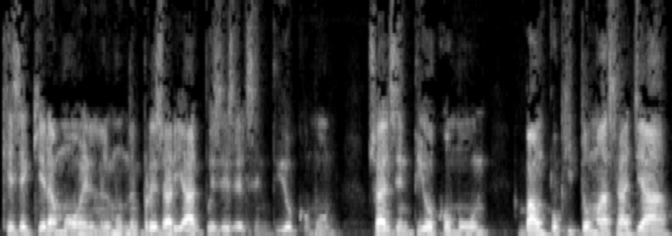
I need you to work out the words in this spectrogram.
que se quiera mover en el mundo empresarial, pues es el sentido común. O sea, el sentido común va un poquito más allá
